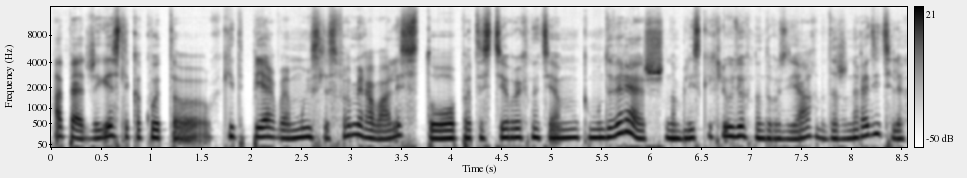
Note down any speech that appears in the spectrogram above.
Опять же, если какие-то первые мысли сформировались, то протестируй их на тем, кому доверяешь, на близких людях, на друзьях, да даже на родителях.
